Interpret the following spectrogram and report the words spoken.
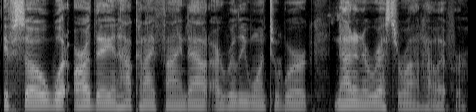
If so, what are they and how can I find out? I really want to work, not in a restaurant, however.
